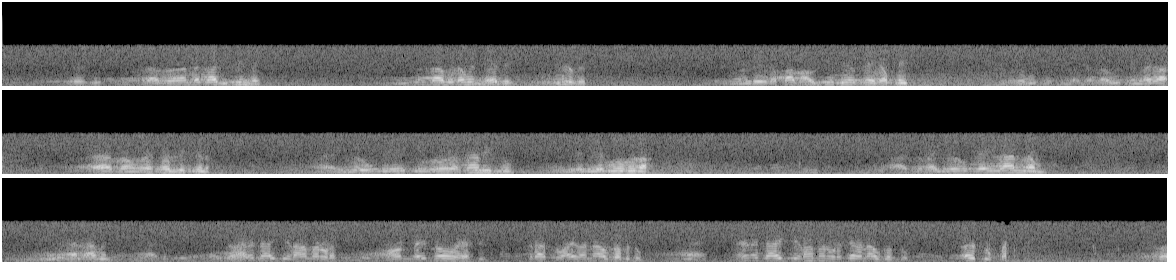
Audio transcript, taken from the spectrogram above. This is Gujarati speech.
ભારત રાજ્ય રામ રોડ ઓન નહીં થવું હશે ગુજરાત આવ્યા ના બધું એને કહે કે રામાનો હશે એના ઉપર એટલું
